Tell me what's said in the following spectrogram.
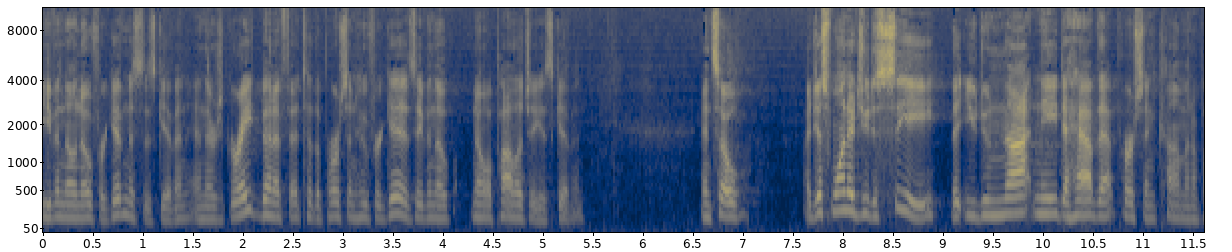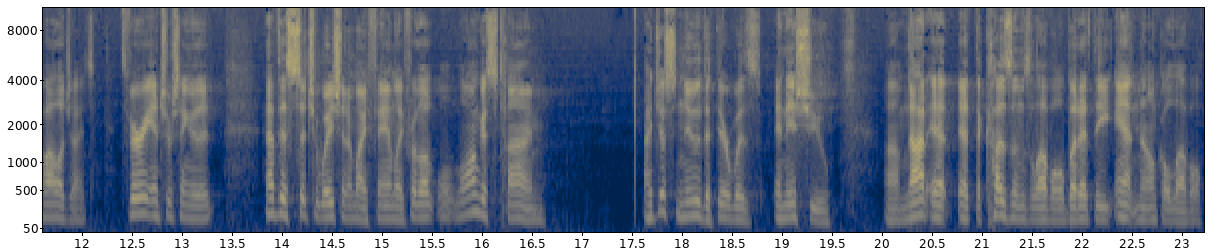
even though no forgiveness is given, and there's great benefit to the person who forgives, even though no apology is given. And so I just wanted you to see that you do not need to have that person come and apologize. It's very interesting that I have this situation in my family. For the longest time, I just knew that there was an issue, um, not at, at the cousins level, but at the aunt and uncle level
